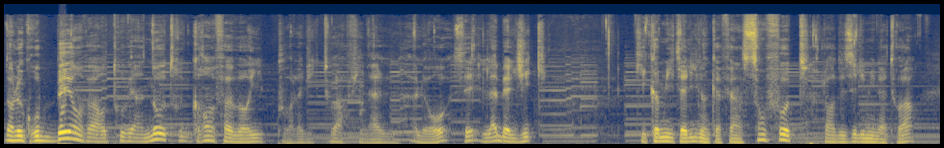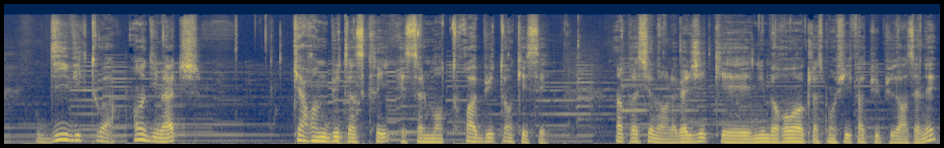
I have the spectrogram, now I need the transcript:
Dans le groupe B, on va retrouver un autre grand favori pour la victoire finale à l'Euro, c'est la Belgique qui comme l'Italie donc a fait un sans faute lors des éliminatoires, 10 victoires en 10 matchs, 40 buts inscrits et seulement 3 buts encaissés. Impressionnant, la Belgique est numéro 1 au classement FIFA depuis plusieurs années.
